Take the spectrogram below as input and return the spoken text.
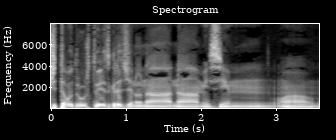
Čitavo društvo je izgrađeno na, na mislim, um,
